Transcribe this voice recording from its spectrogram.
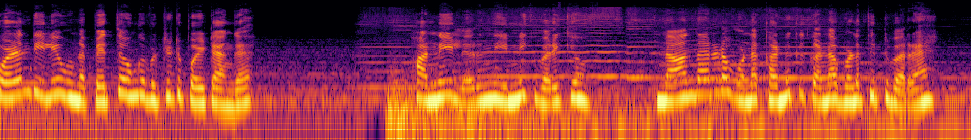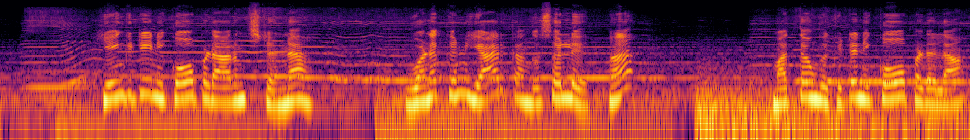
குழந்தையிலே உன்னை பெத்தவங்க விட்டுட்டு போயிட்டாங்க. அன்னையிலிருந்து இன்னைக்கு வரைக்கும் நான் தானடா உன்னை கண்ணுக்கு கண்ணா வளர்த்துட்டு வரேன். என்கிட்டயே நீ கோவப்பட ஆரம்பிச்சிட்டன்னா உனக்குன்னு யாருக்கு அங்க சொல்லு ஆ? மத்தவங்க கிட்ட நீ கோவப்படலாம்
